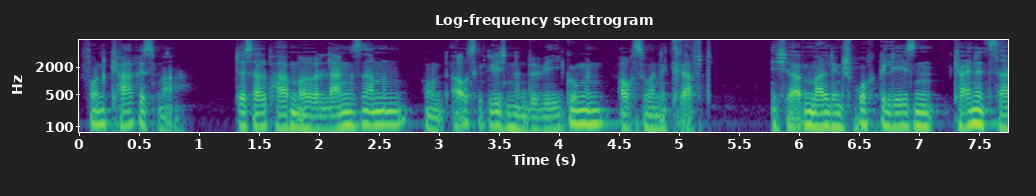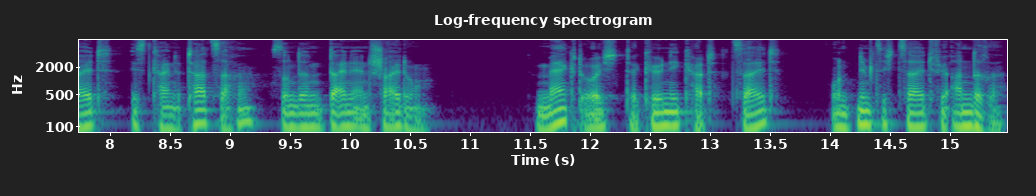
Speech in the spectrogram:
von Charisma. Deshalb haben eure langsamen und ausgeglichenen Bewegungen auch so eine Kraft. Ich habe mal den Spruch gelesen, keine Zeit ist keine Tatsache, sondern deine Entscheidung. Merkt euch, der König hat Zeit und nimmt sich Zeit für andere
